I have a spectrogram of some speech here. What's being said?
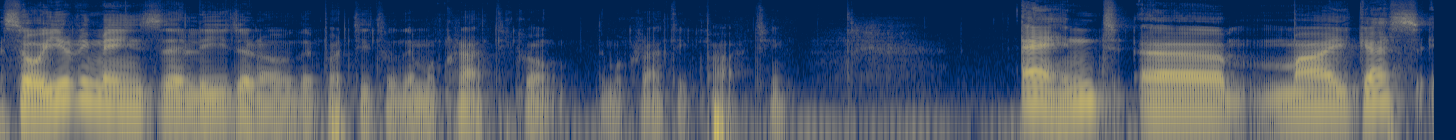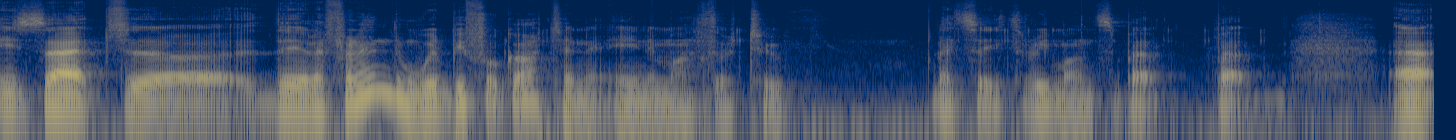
So he remains the leader of the Partito Democratico, Democratic Party. And uh, my guess is that uh, the referendum will be forgotten in a month or two. Let's say three months. But, but uh,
